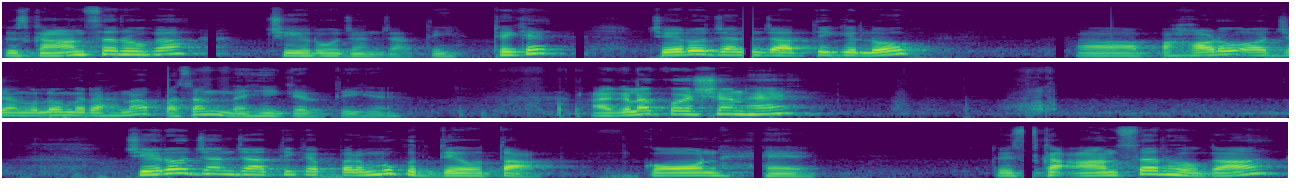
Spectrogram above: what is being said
तो इसका आंसर होगा चेरो जनजाति, ठीक है? चेरो जनजाति के लोग पहाड़ों और जंगलों में रहना पसंद नहीं करती है। अगला क्वेश्चन है चेरो जनजाति का प्रमुख देवता कौन है? तो इसका आंसर होगा,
